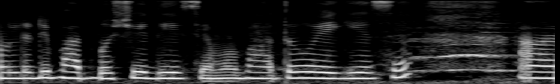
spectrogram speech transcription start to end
অলরেডি ভাত বসিয়ে দিয়েছি, আমার ভাতও হয়ে গিয়েছে। আর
